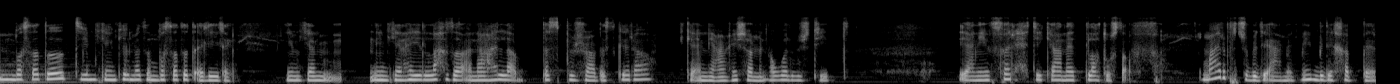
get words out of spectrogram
انبسطت يمكن كلمة انبسطت قليلة. يمكن يمكن هي اللحظة أنا هلأ بس برجع بذكرها كأني عم عيشها من أول وجديد. يعني فرحتي كانت لا توصف. ما عرفت شو بدي أعمل مين بدي أخبر؟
